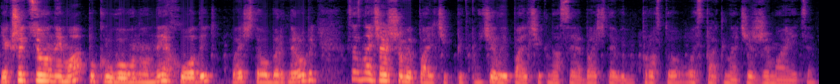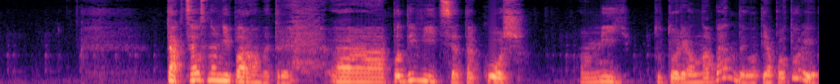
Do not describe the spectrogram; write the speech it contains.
Якщо цього нема, по кругу воно не ходить, бачите, оберт не робить, це означає, що ви пальчик підключили і пальчик на себе, бачите, він просто ось так, наче зжимається. Так, це основні параметри. Е, подивіться також мій туторіал на бенди. От я повторюю,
